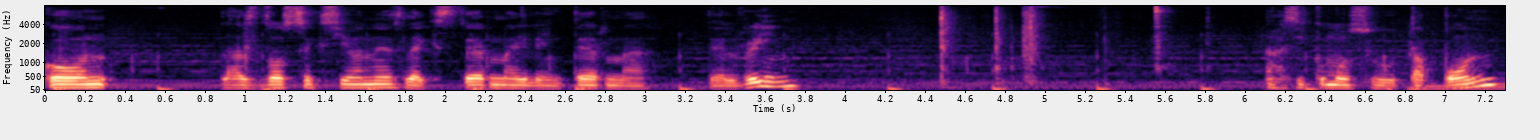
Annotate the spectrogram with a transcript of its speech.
con las dos secciones, la externa y la interna del ring. Así como su tapón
